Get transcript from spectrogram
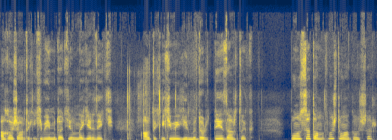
Arkadaşlar artık 2024 yılına girdik. Artık 2024'teyiz artık. Bunu size tanıtmıştım arkadaşlar.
